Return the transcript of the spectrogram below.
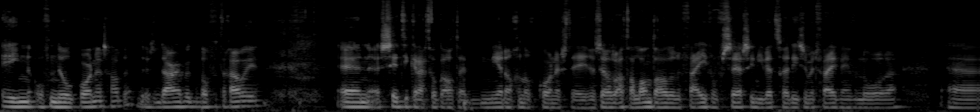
één of nul corners hadden. Dus daar heb ik wel vertrouwen in. En eh, City krijgt ook altijd meer dan genoeg corners tegen. Zelfs Atalanta hadden er vijf of zes in die wedstrijd die ze met 5-1 verloren. Eh,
